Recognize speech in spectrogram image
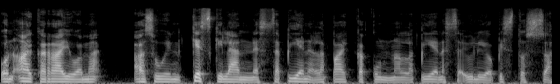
on aika rajua. Mä asuin keskilännessä, pienellä paikkakunnalla, pienessä yliopistossa.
